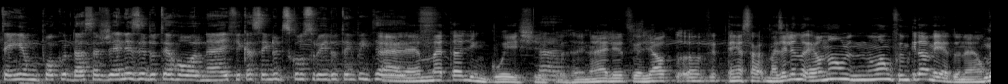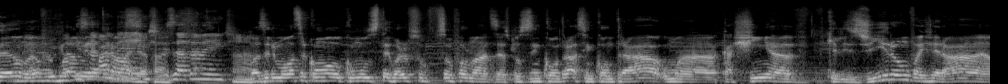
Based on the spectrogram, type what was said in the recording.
tem um pouco dessa gênese do terror, né? E fica sendo desconstruído o tempo inteiro. É, é metalinguístico, é. Assim, né? Ele, ele tem essa... Mas ele não, não, não é um filme que dá medo, né? Um não, não é um filme que dá medo. Exatamente, exatamente. Ah. Mas ele mostra como, como os terrores são formados. Né? As pessoas encontram, se encontrar uma caixinha que eles giram, vai gerar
